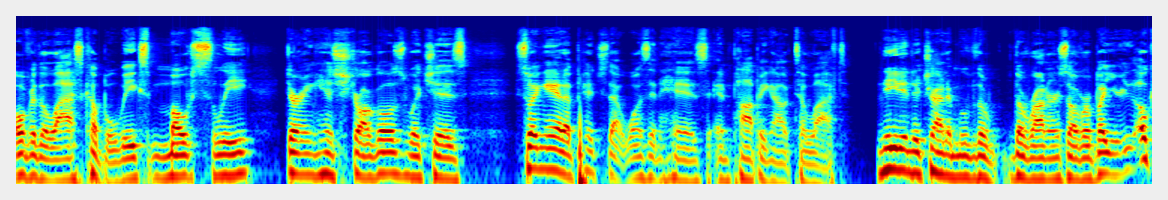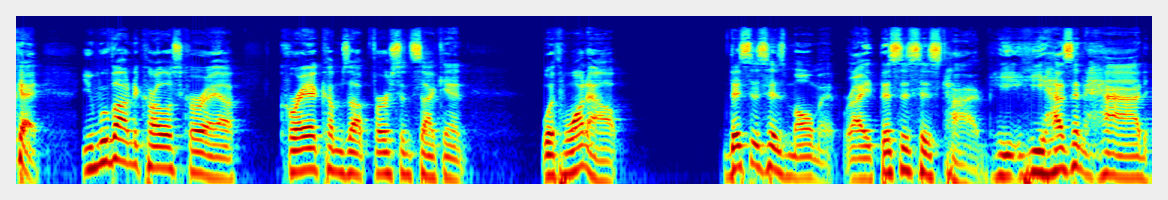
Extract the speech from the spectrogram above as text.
over the last couple weeks, mostly during his struggles, which is swinging at a pitch that wasn't his and popping out to left. Needed to try to move the, the runners over. But you're okay. You move on to Carlos Correa. Correa comes up first and second with one out. This is his moment, right? This is his time. He he hasn't had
